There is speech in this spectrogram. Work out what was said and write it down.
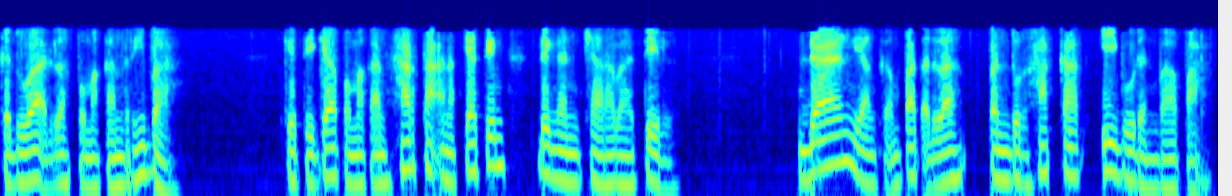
Kedua adalah pemakan riba. Ketiga pemakan harta anak yatim dengan cara batil. Dan yang keempat adalah pendurhaka ibu dan bapak.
